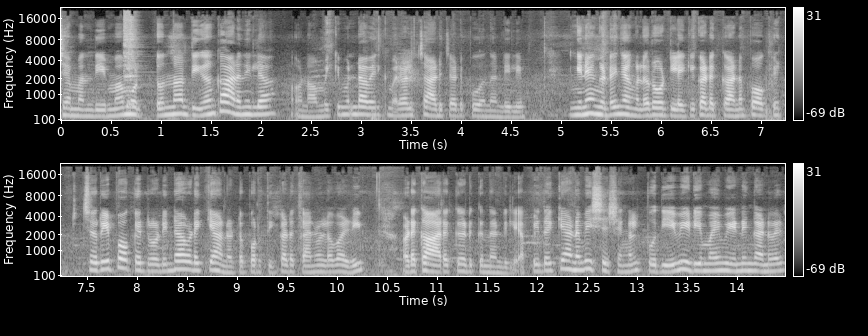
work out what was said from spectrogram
ജമന്തിമ മുട്ടൊന്നും അധികം കാണുന്നില്ല. ഓണാകുമ്പോഴേക്കും ഉണ്ടാവായിരിക്കും. ഒരാൾ ചാടി ചാടി പോകുന്നുണ്ടല്ലേ. ഇങ്ങനെ അങ്ങോട്ട് ഞങ്ങൾ റോഡിലേക്ക് കിടക്കാണ്. പോക്കറ്റ് ചെറിയ പോക്കറ്റ് റോഡിന്റെ അവിടേക്കാണ് കേട്ടോ പുറത്തേക്ക് കിടക്കാനുള്ള വഴി. അവിടെ കാറൊക്കെ എടുക്കുന്നുണ്ടല്ലേ. അപ്പോൾ ഇതൊക്കെയാണ് വിശേഷങ്ങൾ. പുതിയ വീഡിയോയുമായി വീണ്ടും കാണുവരെ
